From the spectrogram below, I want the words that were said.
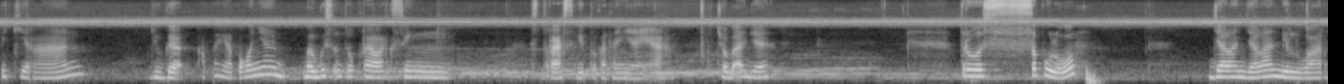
pikiran juga apa ya pokoknya bagus untuk relaxing stres gitu katanya ya. Coba aja. Terus 10 jalan-jalan di luar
